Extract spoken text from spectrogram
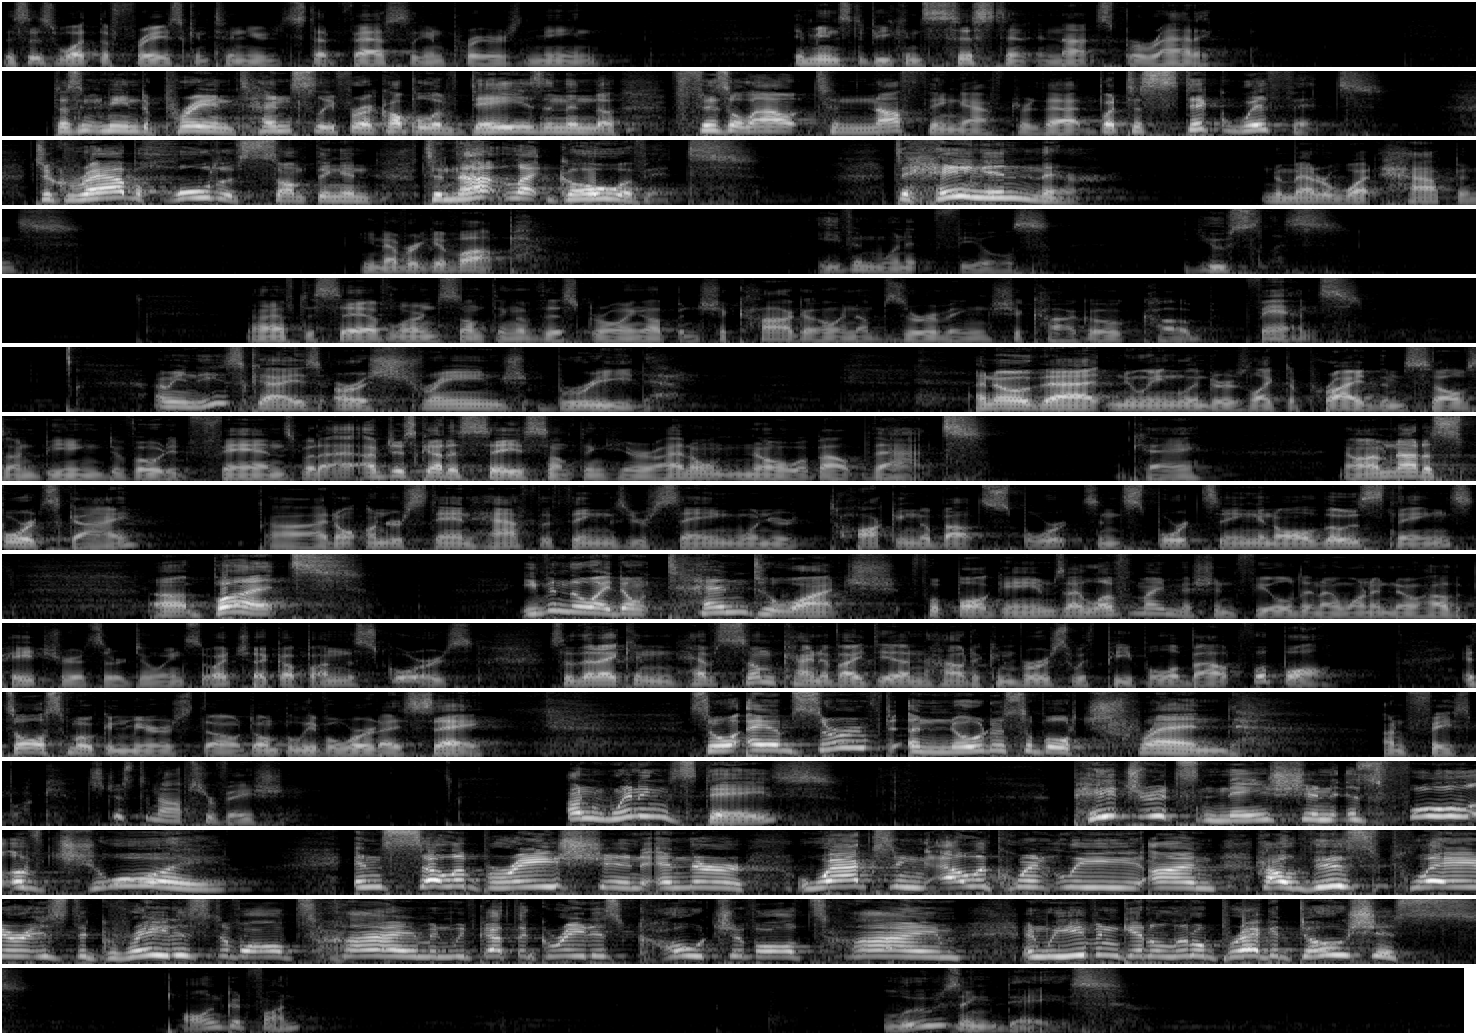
This is what the phrase continue steadfastly in prayers mean. It means to be consistent and not sporadic. It doesn't mean to pray intensely for a couple of days and then to fizzle out to nothing after that, but to stick with it, to grab hold of something and to not let go of it, to hang in there no matter what happens. You never give up, even when it feels useless. I have to say, I've learned something of this growing up in Chicago and observing Chicago Cub fans. I mean, these guys are a strange breed. I know that New Englanders like to pride themselves on being devoted fans, but I, have just got to say something here. I don't know about that. Okay? Now, I'm not a sports guy. Uh, I don't understand half the things you're saying when you're talking about sports and sportsing and all those things. Uh, but even though I don't tend to watch football games, I love my mission field and I want to know how the Patriots are doing, so I check up on the scores so that I can have some kind of idea on how to converse with people about football. It's all smoke and mirrors, though. Don't believe a word I say. So I observed a noticeable trend on Facebook. It's just an observation. On winnings days, Patriots Nation is full of joy and celebration, and they're waxing eloquently on how this player is the greatest of all time, and we've got the greatest coach of all time, and we even get a little braggadocious. All in good fun. Losing days,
